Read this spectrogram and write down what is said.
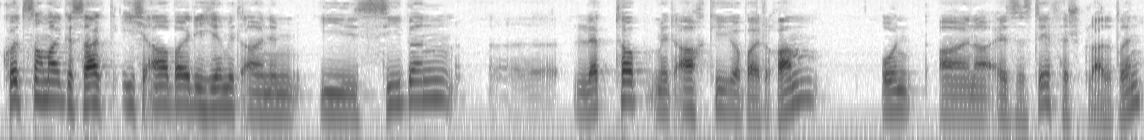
Kurz nochmal gesagt, ich arbeite hier mit einem i7 äh, Laptop mit 8 GB RAM und einer SSD-Festplatte drin.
